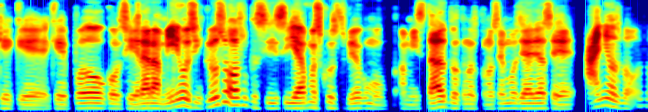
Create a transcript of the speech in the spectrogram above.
que, que, que, puedo considerar amigos, incluso, porque sí, sí, ya hemos construido como amistad, porque nos conocemos ya de hace años, ¿no?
